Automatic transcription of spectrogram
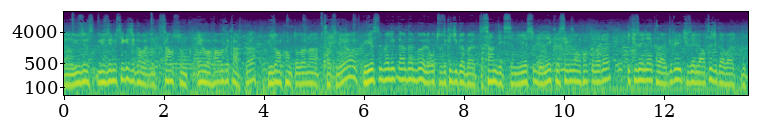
128 GB'lık Samsung Evo hafıza kartı 110 Kong dolarına satılıyor. USB belleklerde böyle 32 GB SanDisk'in USB belleği 48 Hong Kong doları 250'ye kadar gidiyor. 256 GB'lık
